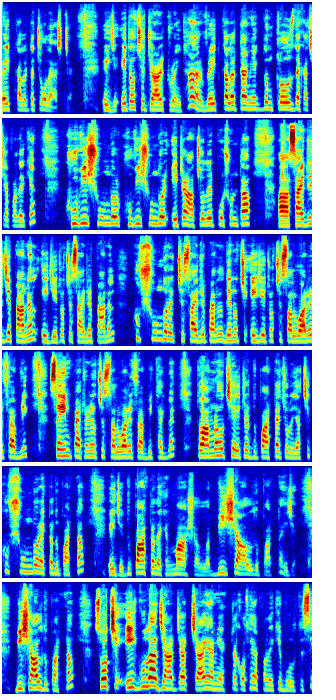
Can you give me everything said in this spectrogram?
রেড কালারটা চলে আসছে, এই যে এটা হচ্ছে ডার্ক রেড হ্যাঁ রেড কালারটা আমি একদম ক্লোজ দেখাচ্ছি আপনাদেরকে, খুবই সুন্দর খুবই সুন্দর, এটার আঁচলের পোষণটা সাইডের যে প্যানেল এই যে এটা হচ্ছে সাইডের প্যানেল খুব সুন্দর হচ্ছে সাইডের প্যানেল দেন হচ্ছে এই যে এটা হচ্ছে সালোয়ারের ফ্যাব্রিক সেম প্যাটার্নে হচ্ছে সালোয়ারের ফ্যাব্রিক থাকবে। তো আমরা হচ্ছে এটার দুপাট্টায় চলে যাচ্ছি, খুব সুন্দর একটা দুপাট্টা। এই যে দুপাট্টা দেখেন মাশাল্লাহ বিশাল দুপাট্টা, এই যে বিশাল দুপাট্টা। সো হচ্ছে এইগুলা যার যার চাই, আমি একটা কথাই আপনাদেরকে বলতেছি,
